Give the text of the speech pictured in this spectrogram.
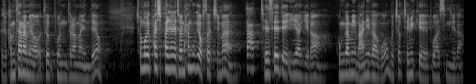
아주 감탄하며 본 드라마인데요. 1988년에 저는 한국에 없었지만 딱 제 세대 이야기라 공감이 많이 가고 무척 재밌게 보았습니다.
